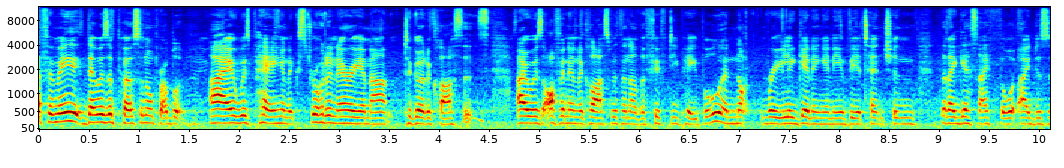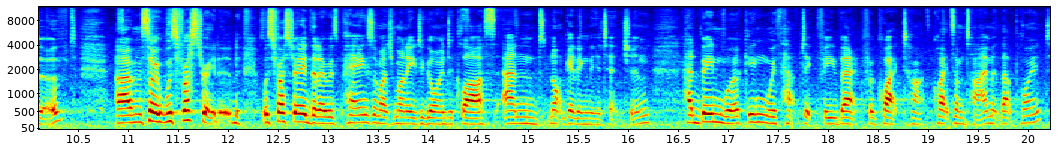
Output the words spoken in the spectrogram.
for me, there was a personal problem. I was paying an extraordinary amount to go to classes. I was often in a class with another 50 people and not really getting any of the attention that I guess I thought I deserved. Um, so it was frustrated. Was frustrated that I was paying so much money to go into class and not getting the attention. Had been working with haptic feedback for quite quite some time at that point.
